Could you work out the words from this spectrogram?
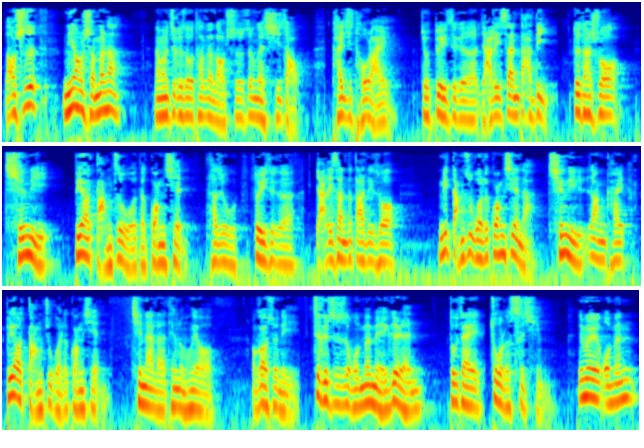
老师，你要什么呢？”那么这个时候，他的老师正在洗澡，抬起头来，就对这个亚历山大帝对他说：“请你不要挡住我的光线。”他就对这个亚历山大大帝说：“你挡住我的光线呐，请你让开，不要挡住我的光线。”亲爱的听众朋友，我告诉你，这个就是我们每个人都在做的事情，因为我们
